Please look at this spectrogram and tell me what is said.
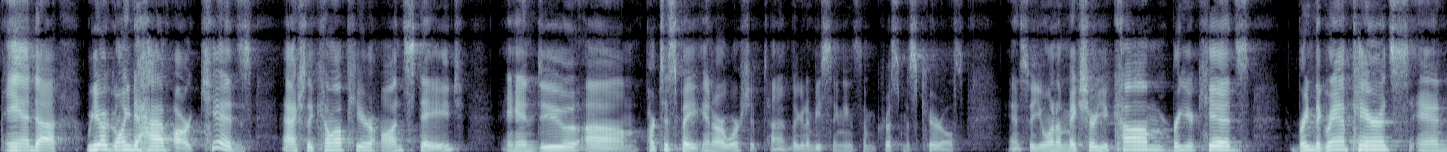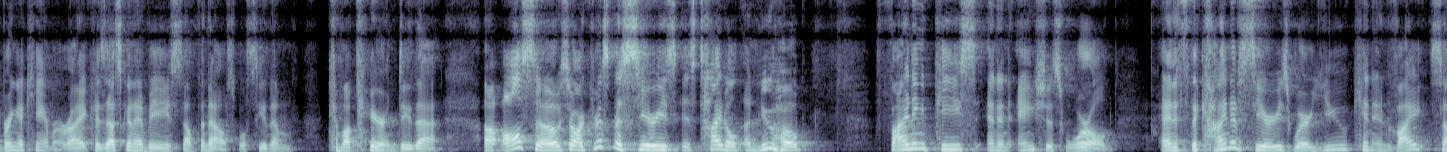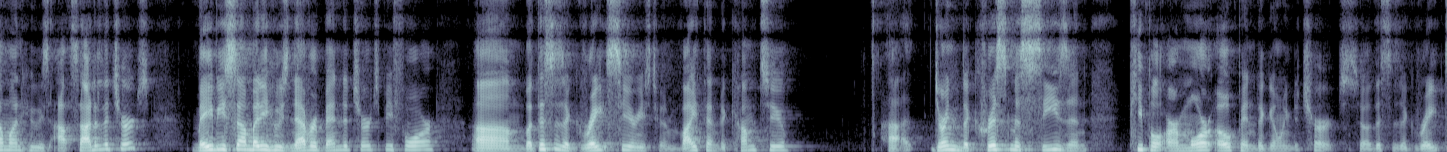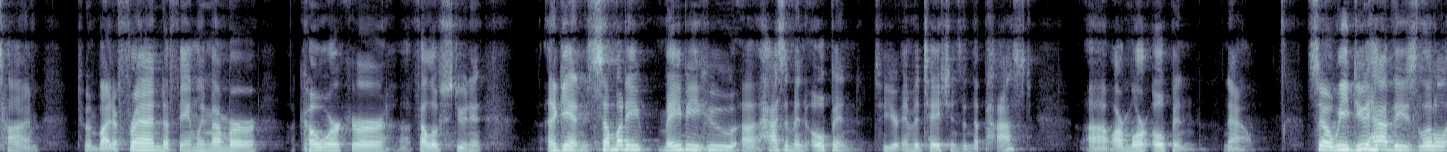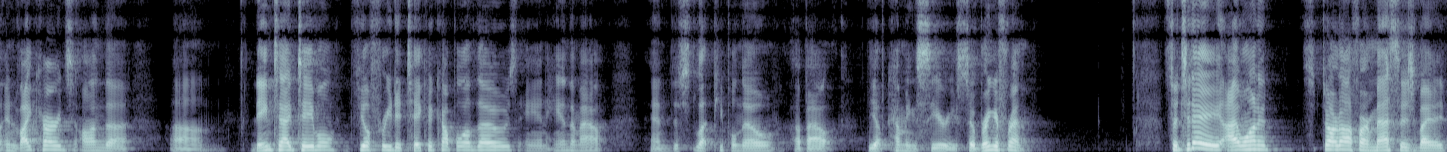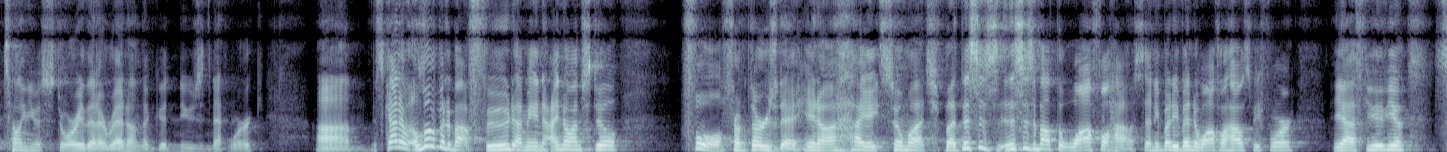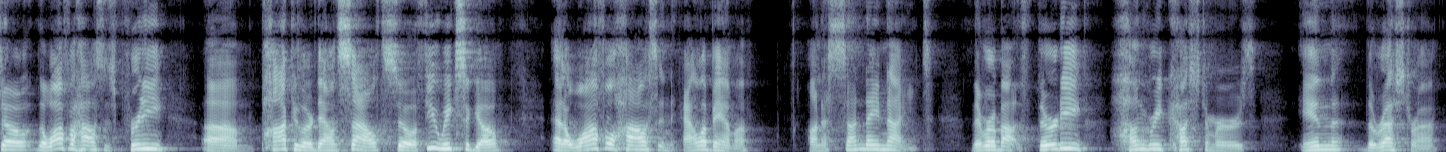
and uh, we are going to have our kids actually come up here on stage and do um, participate in our worship time. They're going to be singing some Christmas carols. And so you want to make sure you come, bring your kids, bring the grandparents, and bring a camera, right? Because that's going to be something else. We'll see them come up here and do that. Uh, also, so our Christmas series is titled A New Hope Finding Peace in an Anxious World. And it's the kind of series where you can invite someone who's outside of the church, maybe somebody who's never been to church before, um, but this is a great series to invite them to come to. Uh, during the Christmas season, people are more open to going to church. So this is a great time to invite a friend, a family member, a coworker, a fellow student. Again, somebody maybe who uh, hasn't been open to your invitations in the past uh, are more open now. So we do have these little invite cards on the um, name tag table. Feel free to take a couple of those and hand them out and just let people know about the upcoming series. So bring a friend. So today, I want to start off our message by telling you a story that I read on the Good News Network. Um, it's kind of a little bit about food. I mean, I know I'm still full from Thursday. You know, I ate so much. But this is this is about the Waffle House. Anybody been to Waffle House before? Yeah, a few of you. So the Waffle House is pretty um, popular down south. So a few weeks ago, at a Waffle House in Alabama, on a Sunday night, there were about 30 hungry customers in the restaurant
